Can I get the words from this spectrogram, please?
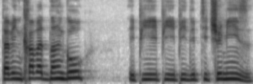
T'avais une cravate dingo et puis, puis, puis des petites chemises.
